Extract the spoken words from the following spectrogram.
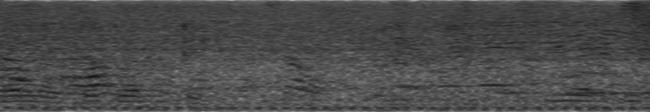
color 220, 220.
